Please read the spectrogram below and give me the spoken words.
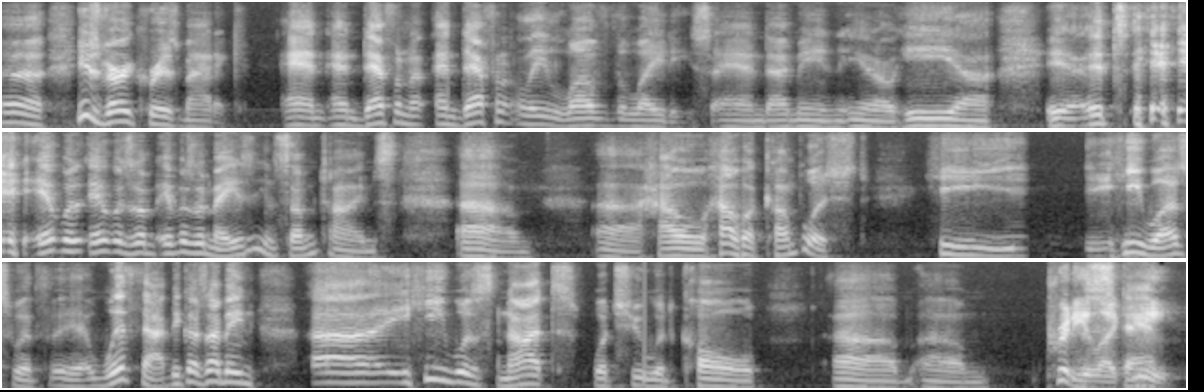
Uh, he's very charismatic and and definitely and definitely loved the ladies and i mean you know he uh it, it's it was it was it was amazing sometimes um uh how how accomplished he he was with with that because i mean uh he was not what you would call um um Pretty like Stan- me.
